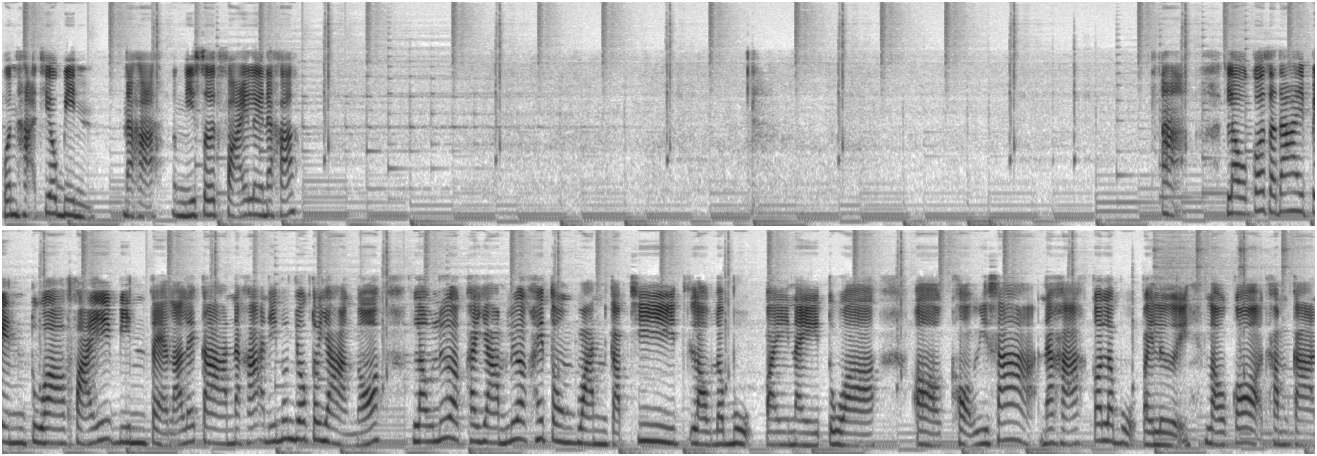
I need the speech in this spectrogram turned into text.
ค้นหาเที่ยวบินนะคะ ตรงนี้เซิร์ชไฟล์เลยนะคะ อะ เราก็จะได้เป็นตัวไฟล์บินแต่ละรายการนะคะ อันนี้นุ่นยกตัวอย่างเนาะเราเลือกพยายามเลือกให้ตรงวันกับที่เราระบุไปในตัวออขอวีซ่านะคะ ก็ระบุไปเลย เราก็ทำการ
